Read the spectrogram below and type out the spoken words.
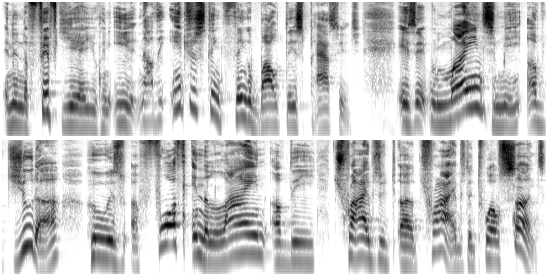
And in the fifth year, you can eat it. Now, the interesting thing about this passage is it reminds me of Judah, who is fourth in the line of the tribes, uh, tribes the 12 sons.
